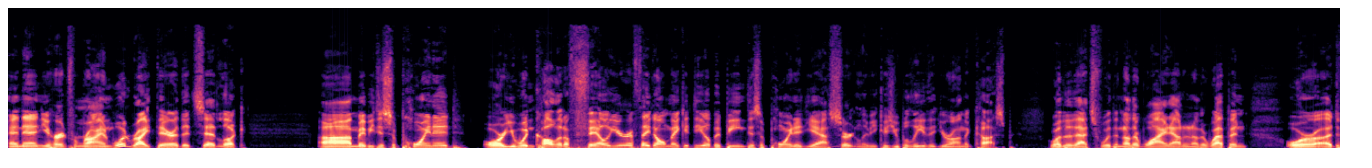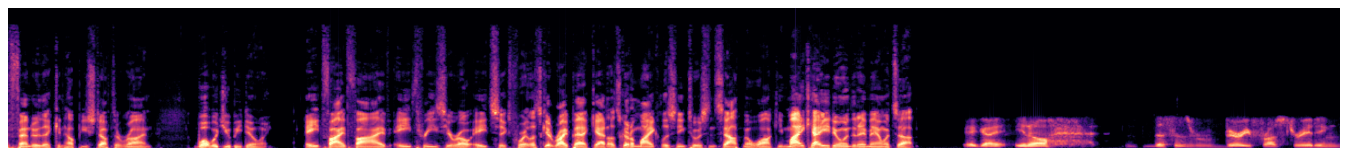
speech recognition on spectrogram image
And then you heard from Ryan Wood right there that said, look, uh, maybe disappointed, or you wouldn't call it a failure if they don't make a deal, but being disappointed, yeah, certainly, because you believe that you're on the cusp. Whether that's with another wideout, another weapon, or a defender that can help you stuff the run, what would you be doing? 855 830 8648. Let's get right back at it. Let's go to Mike listening to us in South Milwaukee. Mike, how you doing today, man? What's up? Hey, guy. You know, this is very frustrating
